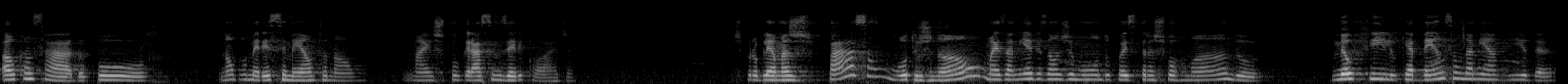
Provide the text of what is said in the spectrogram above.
alcançado por não por merecimento, não, mas por graça e misericórdia. Os problemas passam, outros não, mas a minha visão de mundo foi se transformando meu filho, que é bênção da minha vida,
